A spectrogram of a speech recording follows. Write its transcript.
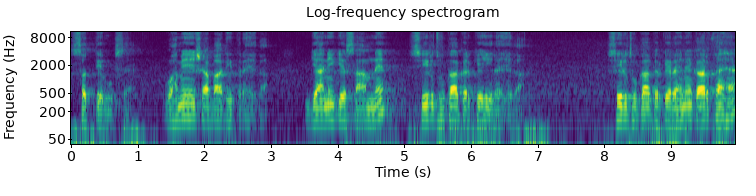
सत्य रूप से। वह हमेशा बाधित रहेगा। ज्ञानी के सामने सिर झुका करके ही रहेगा। सिर झुका करके रहने का अर्थ है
